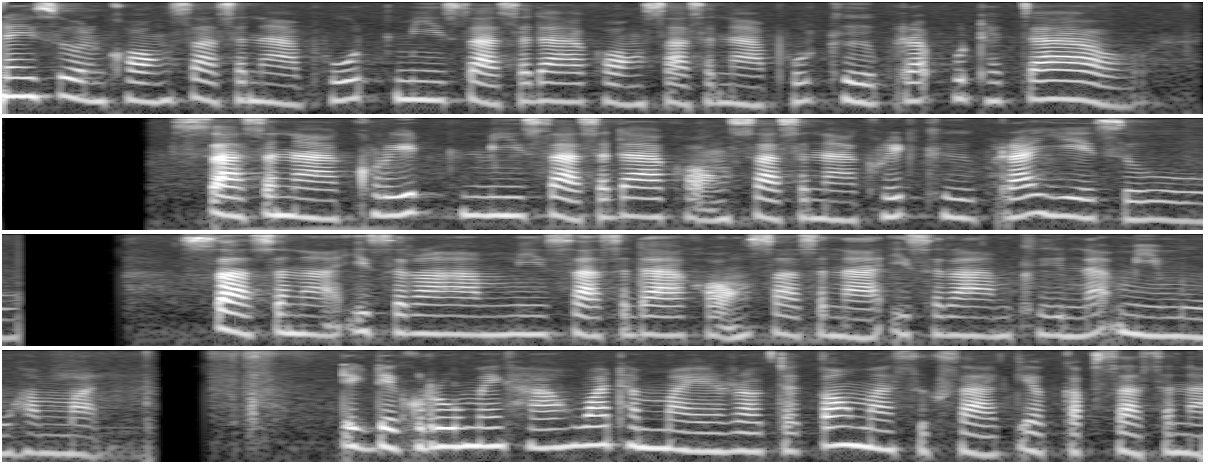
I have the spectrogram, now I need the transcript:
ในส่วนของศาสนาพุทธมีศาสดาของศาสนาพุทธคือพระพุทธเจ้า ศาสนาคริสต์มีศาสดาของศาสนาคริสต์คือพระเยซู ศาสนาอิสลามมีศาสดาของศาสนาอิสลามคือนบีมูฮัมมัด เด็กๆรู้ไหมคะว่าทำไมเราจะต้องมาศึกษาเกี่ยวกับศาสนา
